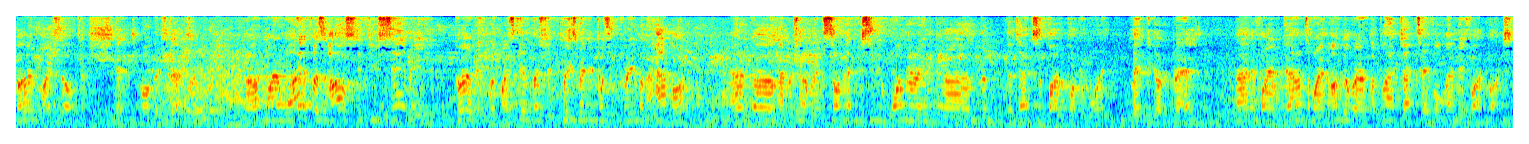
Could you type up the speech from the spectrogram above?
burn myself to shit on this deck. So, uh, my wife has asked if you see me burning with my skin blistering, please make me put some cream and a hat on. And uh, I'm terrible insomnia. If you see me wandering uh, the, the decks at 5 o'clock in the morning, make me go to bed. And if I am down to my underwear at the blackjack table, lend me five bucks.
